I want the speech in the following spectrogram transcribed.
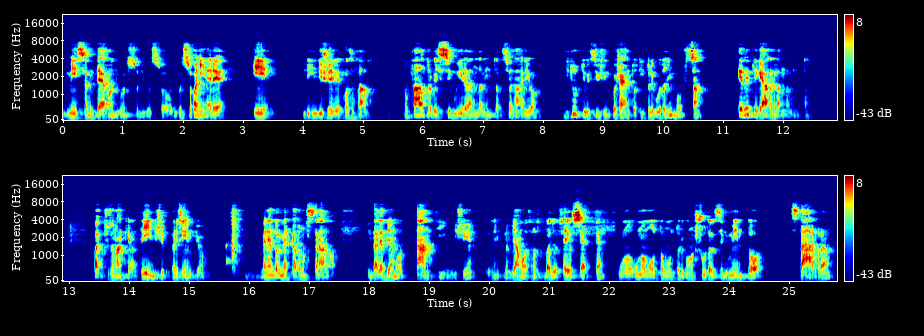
messe all'interno di questo, di, questo, di questo paniere e l'indice che cosa fa? Non fa altro che seguire l'andamento azionario di tutti questi 500 titoli quotati in borsa e replicarne l'andamento. Poi ci sono anche altri indici, per esempio, venendo al mercato nostrano, in Italia abbiamo tanti indici, per esempio ne abbiamo, se non sbaglio, 6 o 7, uno, uno molto molto riconosciuto il segmento Star,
